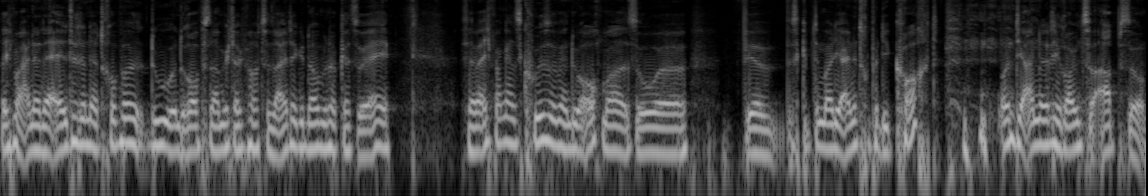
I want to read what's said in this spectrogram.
sag ich mal, einer der Älteren der Truppe. Du und Robson haben mich, glaube ich, mal zur Seite genommen und hab gesagt so, ey, ist ja echt mal ganz cool so, wenn du auch mal so äh, wir, es gibt immer die eine Truppe, die kocht und die andere, die räumt so ab. So.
